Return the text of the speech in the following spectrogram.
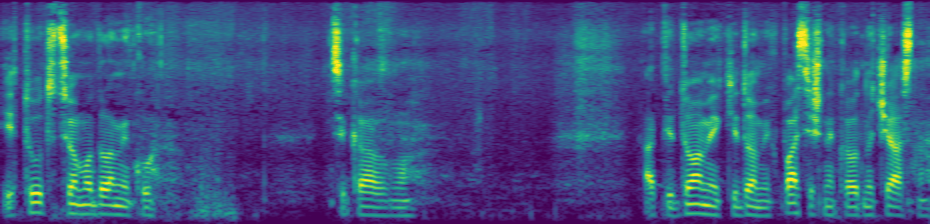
і тут, в цьому доміку цікавимо. А під домік і домік пасічника одночасно.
